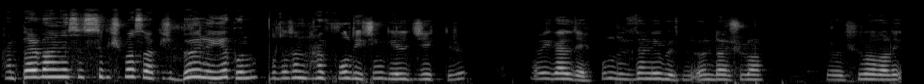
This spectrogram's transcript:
Hem pervanesi sıkışmazsa arkadaşlar böyle yapın. Bu zaten hafif olduğu için gelecektir. Ve geldi. Bunu da düzenleyebilirsiniz. Önden şuradan şuraları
